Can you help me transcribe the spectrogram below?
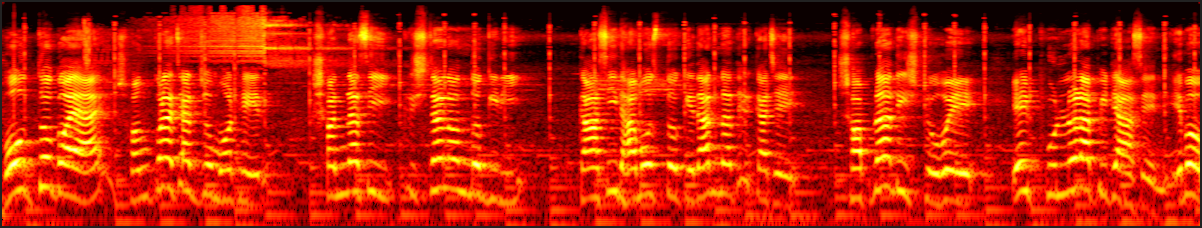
বৌদ্ধ গয়ায় শঙ্করাচার্য মঠের সন্ন্যাসী কৃষ্ণানন্দগিরি কাশী ধামস্থ কেদারনাথের কাছে স্বপ্নাদিষ্ট হয়ে এই ফুল্লরা পীঠে আসেন এবং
